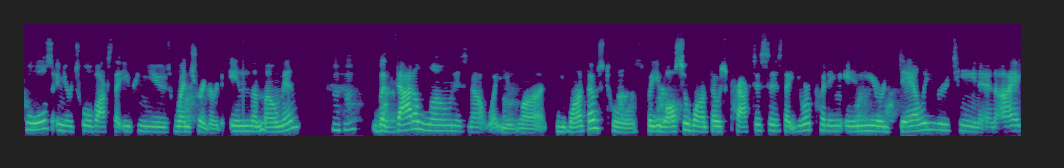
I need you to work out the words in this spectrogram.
tools in your toolbox that you can use when triggered in the moment. Mm-hmm. But that alone is not what you want. You want those tools, but you also want those practices that you're putting in your daily routine. And I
